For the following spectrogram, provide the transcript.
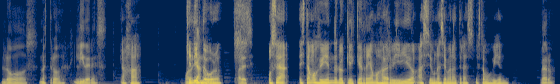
los nuestros líderes. Ajá. Bueno, Qué lindo, no. Parece. O sea, estamos viviendo lo que querríamos haber vivido hace una semana atrás. Lo estamos viviendo. Claro.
